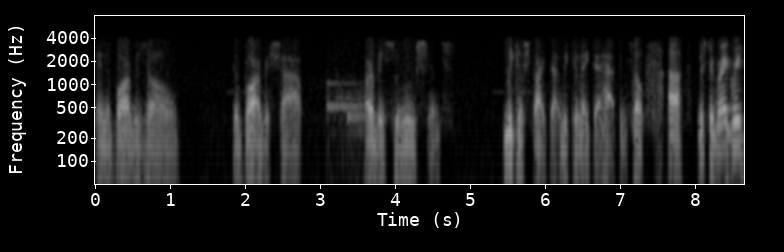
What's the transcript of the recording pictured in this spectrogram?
in the Barber Zone, the Barbershop, Urban Solutions. We can start that. We can make that happen. So, uh, Mr. Gregory,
